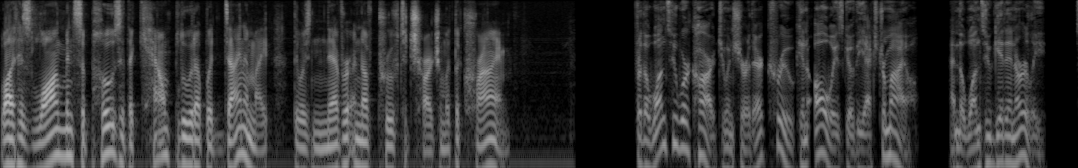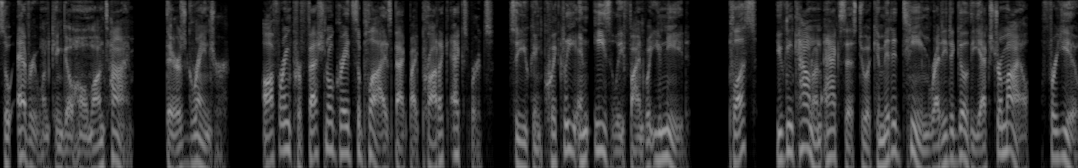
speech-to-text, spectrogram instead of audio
While it has long been supposed that the Count blew it up with dynamite, there was never enough proof to charge him with the crime. For the ones who work hard to ensure their crew can always go the extra mile, and the ones who get in early so everyone can go home on time. There's Grainger, offering professional grade supplies backed by product experts so you can quickly and easily find what you need. Plus, you can count on access to a committed team ready to go the extra mile for you.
